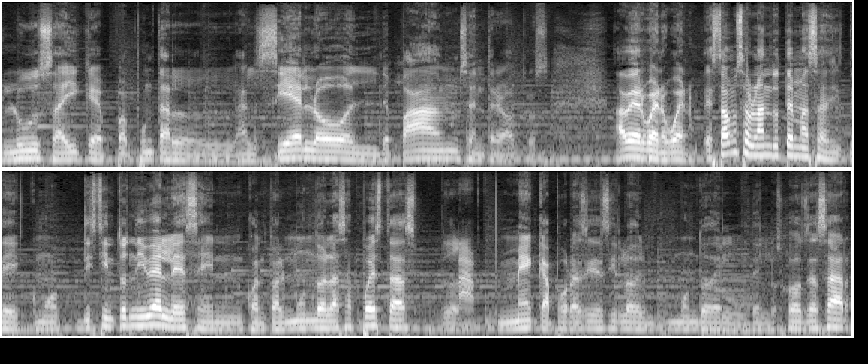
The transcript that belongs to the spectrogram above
luz ahí que apunta al, cielo, el de Palms, entre otros. A ver, bueno, bueno, estamos hablando temas de como distintos niveles en cuanto al mundo de las apuestas, la meca, por así decirlo, del mundo de los juegos de azar.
